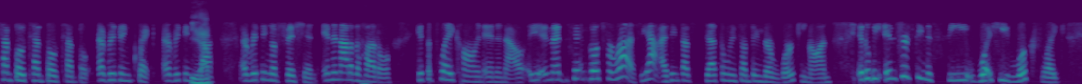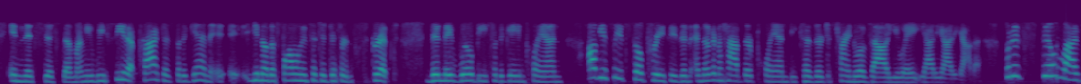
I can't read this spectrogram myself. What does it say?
tempo, tempo, tempo. Everything quick, everything Yeah. fast, everything efficient, in and out of the huddle, get the play calling in and out. And that same goes for Russ. Yeah, I think that's definitely something they're working on. It'll be interesting to see what he looks like in this system. I mean, we see it at practice, but again, it, it, you know, they're following such a different script than they will be for the game plan. Obviously it's still preseason and they're going to have their plan because they're just trying to evaluate yada yada yada. But it's still live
